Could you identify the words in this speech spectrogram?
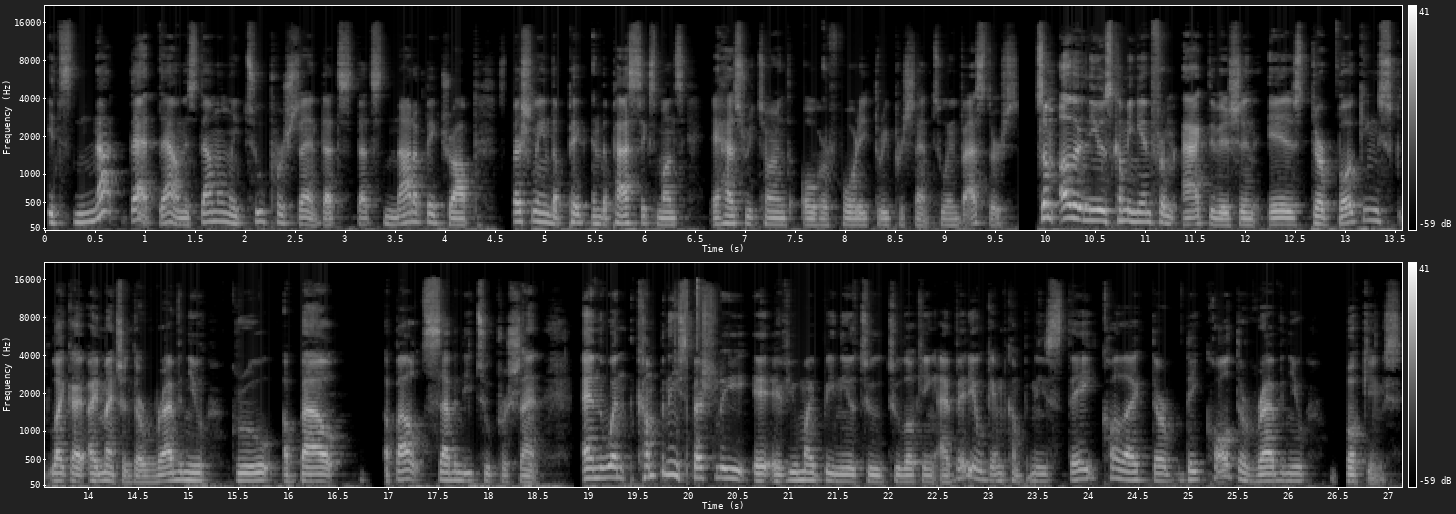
it's not that down. It's down only two percent. That's that's not a big drop, especially in the in the past six months. It has returned over forty three percent to investors. Some other news coming in from Activision is their bookings, like I, I mentioned, their revenue grew about about 72%. And when companies, especially if you might be new to, to looking at video game companies, they collect their they call the revenue bookings.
